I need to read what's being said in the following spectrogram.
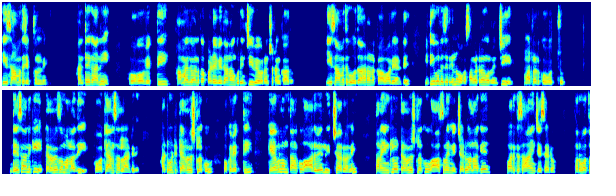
ఈ సామెత చెప్తుంది. అంతేగాని ఒక వ్యక్తి అమ్మాయిల వెనుక పడే విధానం గురించి వివరించడం కాదు. ఈ సామెతకు ఉదాహరణ కావాలి అంటే ఇటీవల జరిగిన ఒక సంఘటన గురించి మాట్లాడుకోవచ్చు. దేశానికి టెర్రరిజం అన్నది ఒక క్యాన్సర్ లాంటిది. అటువంటి టెర్రరిస్టులకు ఒక వ్యక్తి కేవలం తనకు ఆరు వేలు ఇచ్చారు అని తన ఇంట్లో టెర్రరిస్టులకు ఆశ్రయం ఇచ్చాడు అలాగే వారికి సహాయం చేశాడు. తరువాత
